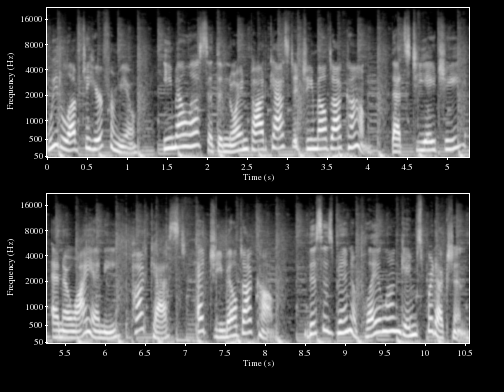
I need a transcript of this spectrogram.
We'd love to hear from you. Email us at thenoinepodcast at gmail.com. That's T H E N O I N E podcast at gmail.com. This has been a Play Along Games production.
